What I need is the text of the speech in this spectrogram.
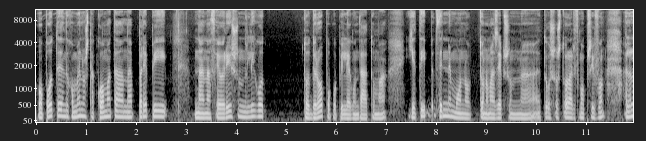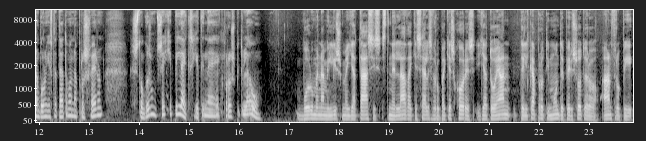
Οπότε ενδεχομένως τα κόμματα να πρέπει να αναθεωρήσουν λίγο τον τρόπο που επιλέγουν τα άτομα, γιατί δεν είναι μόνο το να μαζέψουν ε, το σωστό αριθμό ψήφων, αλλά να μπορούν για αυτά τα άτομα να προσφέρουν στον κόσμο που τους έχει επιλέξει, γιατί είναι εκπρόσωποι του λαού. Μπορούμε να μιλήσουμε για τάσεις στην Ελλάδα και σε άλλες ευρωπαϊκές χώρες για το εάν τελικά προτιμούνται περισσότερο άνθρωποι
